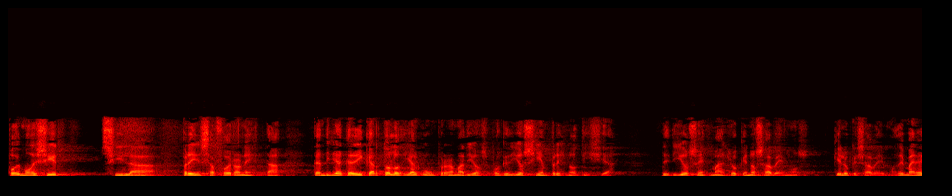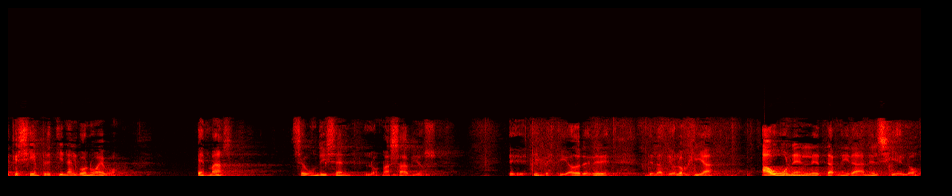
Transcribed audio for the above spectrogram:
podemos decir, si la prensa fuera honesta, tendría que dedicar todos los días algún programa a Dios, porque Dios siempre es noticia. De Dios es más lo que no sabemos que lo que sabemos. De manera que siempre tiene algo nuevo. Es más, según dicen los más sabios este, investigadores de la teología, aún en la eternidad, en el cielo,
